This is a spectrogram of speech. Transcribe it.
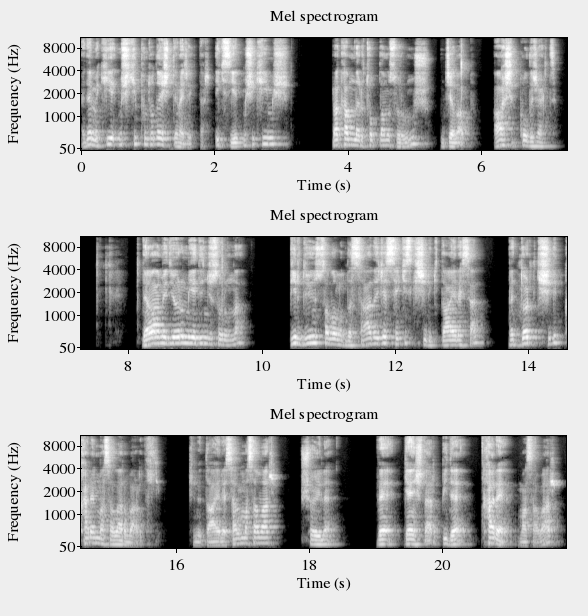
E demek ki 72 puntoda eşitlenecekler. X 72'ymiş. Rakamları toplamı sorulmuş. Cevap A şıkkı olacaktı. Devam ediyorum 7. sorumla. Bir düğün salonunda sadece 8 kişilik dairesel ve 4 kişilik kare masalar vardır. Şimdi dairesel masa var. Şöyle. Ve gençler bir de kare masa var.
